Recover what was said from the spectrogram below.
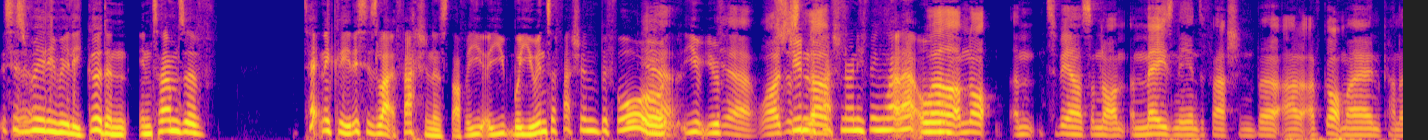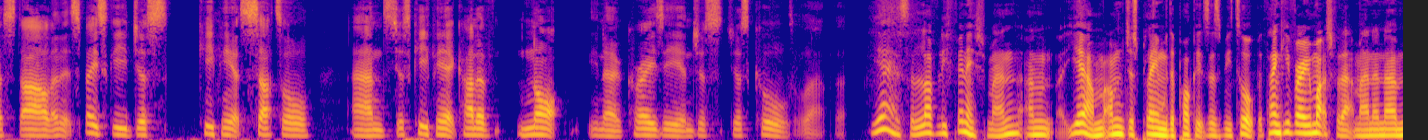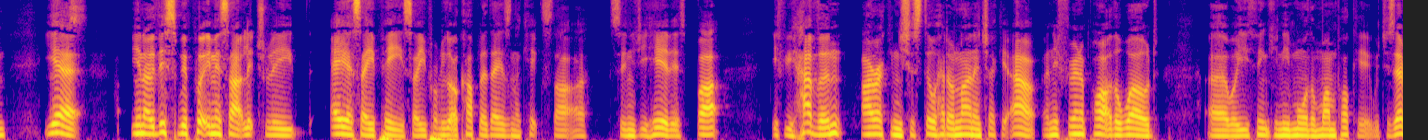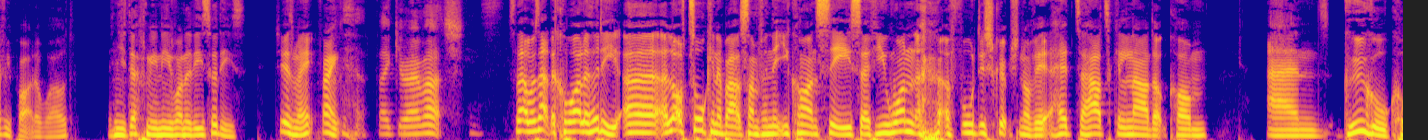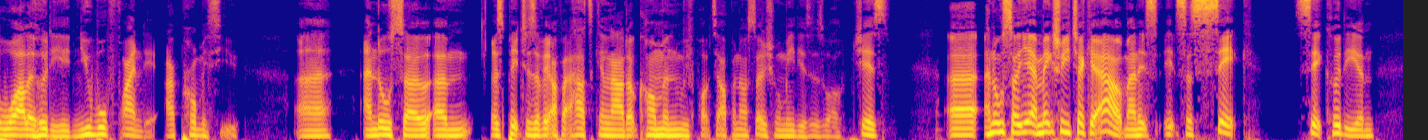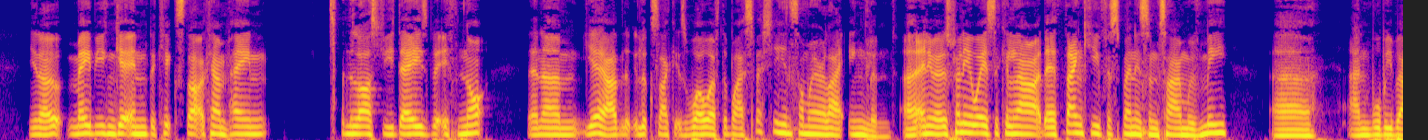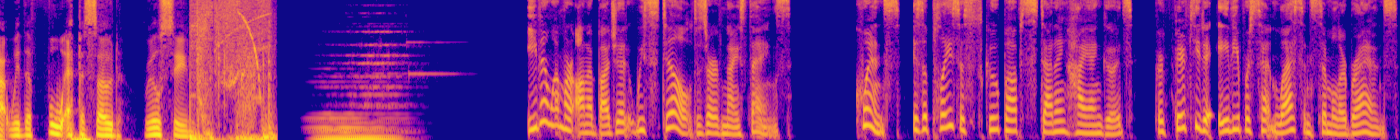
this is Yeah. really really good. And in terms of technically, this is like fashion and stuff. Are you, are you were you into fashion before, Yeah. or you you're Yeah, well, I just student love. of fashion or anything like that? Or Well, I'm not. Um, to be honest, I'm not amazingly into fashion, but I, I've got my own kind of style, and it's basically just keeping it subtle and just keeping it kind of not, you know, crazy and just just cool to that. But Yeah, it's a lovely finish, man. And yeah, I'm I'm just playing with the pockets as we talk. But thank you very much for that, man. And um, yeah, Thanks. you know, this we're putting this out literally ASAP. So you probably got a couple of days on the Kickstarter as soon as you hear this. But if you haven't, I reckon you should still head online and check it out. And if you're in a part of the world uh, where you think you need more than one pocket, which is every part of the world, then you definitely need one of these hoodies. Cheers, mate. Thanks. thank you very much. So that was at the koala hoodie. Uh, a lot of talking about something that you can't see. So if you want a full description of it, head to howtokillanhour.com and Google koala hoodie and you will find it. I promise you. Uh, and also, um, there's pictures of it up at howtokillanhour.com and we've popped it up on our social medias as well. Cheers. Uh, and also, yeah, make sure you check it out, man. It's, it's a sick, sick hoodie. And, you know, maybe you can get in the Kickstarter campaign in the last few days, but if not, then um yeah, it looks like it's well worth the buy, especially in somewhere like England. Uh, anyway, there's plenty of ways to kill an hour out there. Thank you for spending some time with me, uh, and we'll be back with a full episode real soon. Even when we're on a budget, we still deserve nice things. Quince is a place to scoop up stunning high-end goods for 50 to 80% less than similar brands.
